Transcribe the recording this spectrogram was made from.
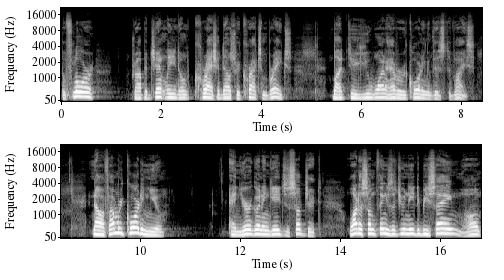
the floor, drop it gently, don't crash it down so it cracks and breaks, but you, want to have a recording of this device. Now, if I'm recording you and you're going to engage the subject, what are some things that you need to be saying? Well,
